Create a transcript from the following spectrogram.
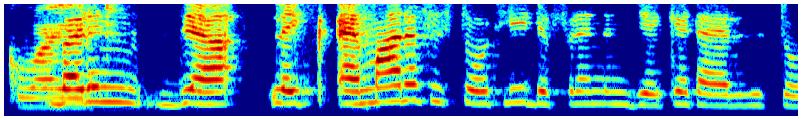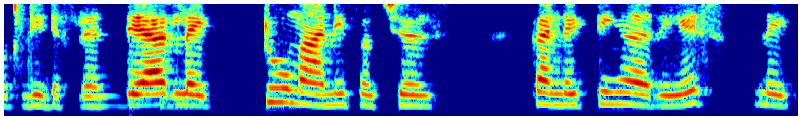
quite but in yeah, like mrf is totally different and jk tires is totally different they are like two manufacturers conducting a race like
